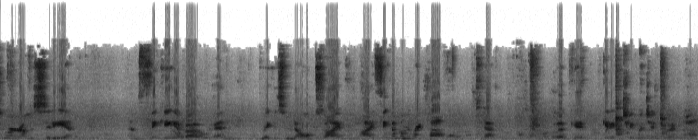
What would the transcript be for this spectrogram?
touring around the city and and thinking about and making some notes, I I think I'm on the right path. Yeah, without get, getting too much into it. uh,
